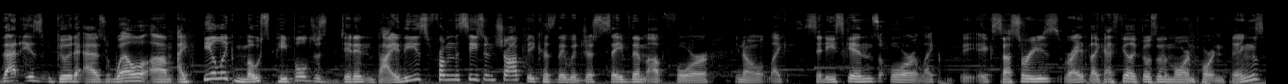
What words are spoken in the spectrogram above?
that is good as well. Um I feel like most people just didn't buy these from the season shop because they would just save them up for you know like city skins or like accessories right? Like I feel like those are the more important things.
